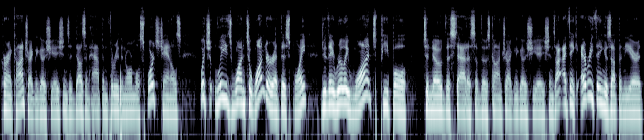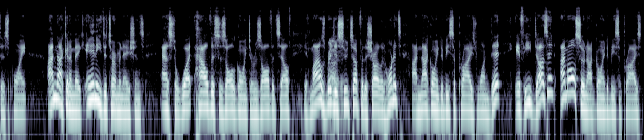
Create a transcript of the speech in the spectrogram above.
current contract negotiations it doesn't happen through the normal sports channels which leads one to wonder at this point do they really want people to know the status of those contract negotiations? I, I think everything is up in the air at this point. I'm not going to make any determinations as to what how this is all going to resolve itself. If Miles Bridges suits up for the Charlotte Hornets, I'm not going to be surprised one bit. If he doesn't, I'm also not going to be surprised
